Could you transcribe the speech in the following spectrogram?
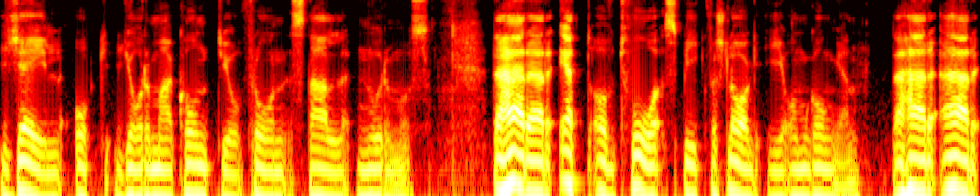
Yale och Jorma Kontio från stall Normus. Det här är ett av två spikförslag i omgången. Det här är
